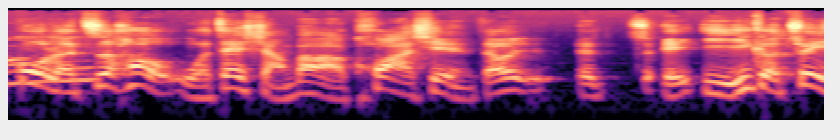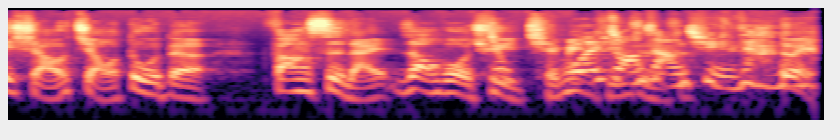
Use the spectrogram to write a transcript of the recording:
过了之后，我再想办法跨线，然后呃，以一个最小角度的。方式来绕过去，前面不会撞上去这样。对，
